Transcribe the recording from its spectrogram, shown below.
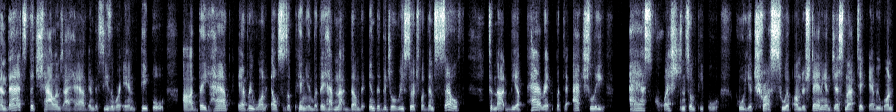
And that's the challenge I have in the season we're in. People, uh, they have everyone else's opinion, but they have not done the individual research for themselves to not be a parrot, but to actually ask questions from people who you trust, who have understanding, and just not take everyone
